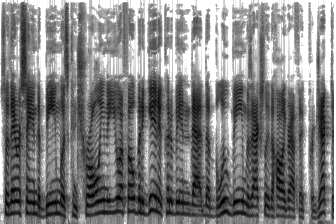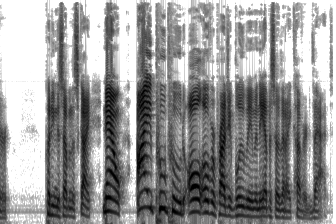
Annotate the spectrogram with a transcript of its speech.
So they were saying the beam was controlling the UFO, but again, it could have been that the blue beam was actually the holographic projector putting this up in the sky. Now, I poo pooed all over Project Bluebeam in the episode that I covered that.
